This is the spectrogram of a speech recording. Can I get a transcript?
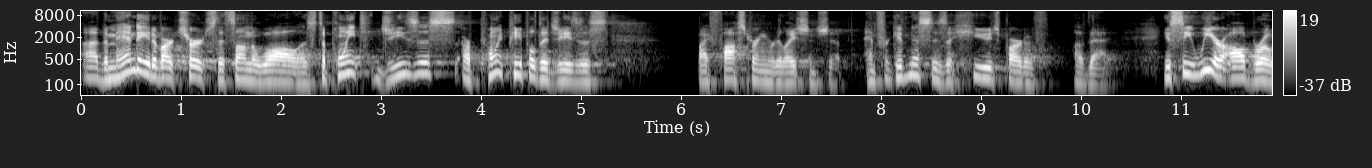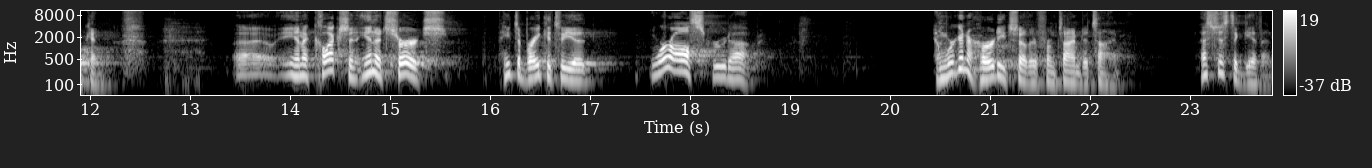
Uh, the mandate of our church that's on the wall is to point Jesus or point people to Jesus by fostering relationship. And forgiveness is a huge part of, of that. You see, we are all broken. Uh, in a collection, in a church, hate to break it to you, we're all screwed up. And we're going to hurt each other from time to time. That's just a given.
